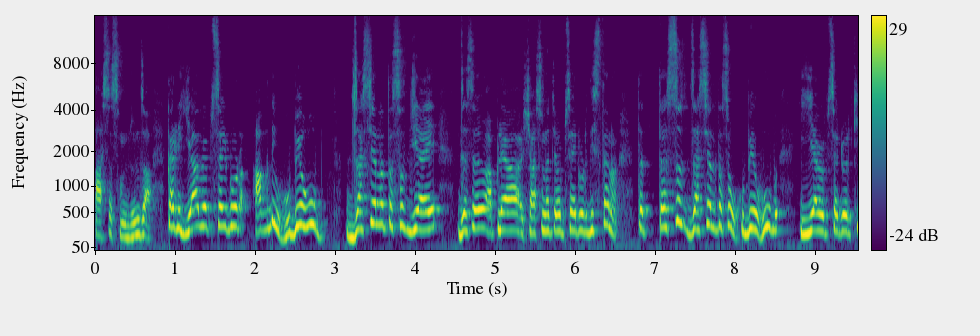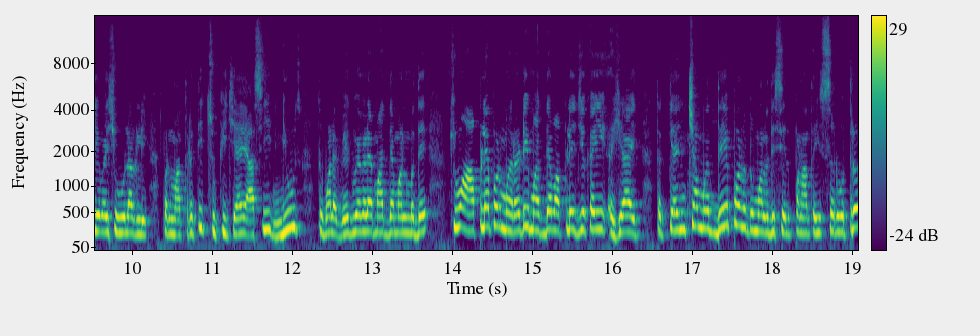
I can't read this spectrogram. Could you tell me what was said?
असं समजून जा. कारण या वेबसाईटवर अगदी हुबेहूब जसेला तसंच जे आहे जसं आपल्या शासनाच्या वेबसाईटवर दिसतं ना तर तसंच जसेल तसं हुबेहूब या वेबसाईटवर के वाय सी होऊ लागली पण मात्र ती चुकीची आहे. अशी न्यूज तुम्हाला वेगवेगळ्या माध्यमांमध्ये किंवा आपल्या पण मराठी माध्यम आपले जे काही हे आहेत तर त्यांच्यामध्ये पण तुम्हाला दिसेल. पण आता ही सर्वत्र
